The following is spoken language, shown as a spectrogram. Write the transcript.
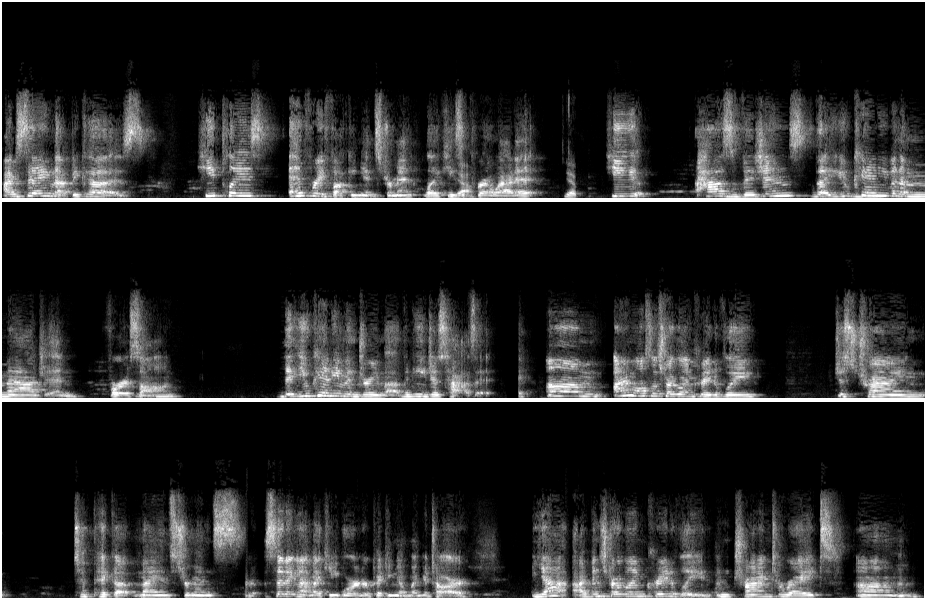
I'm saying that because he plays every fucking instrument like he's Yeah. a pro at it Yep. he has visions that you can't mm-hmm. even imagine for a song that you can't even dream of and he just has it. Um i'm also struggling creatively just trying to pick up my instruments sitting at my keyboard or picking up my guitar. Yeah i've been struggling creatively and trying to write um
